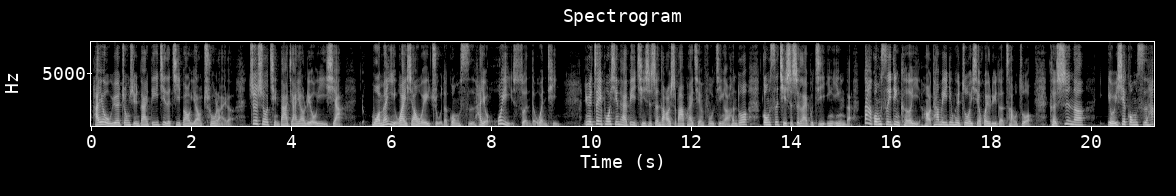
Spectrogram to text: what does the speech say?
还有五月中旬大概第一季的季报也要出来了，这时候请大家要留意一下，我们以外销为主的公司还有汇损的问题，因为这一波新台币其实升到二十八块钱附近啊，很多公司其实是来不及因应的，大公司一定可以哈，他们一定会做一些汇率的操作，可是呢。有一些公司，它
